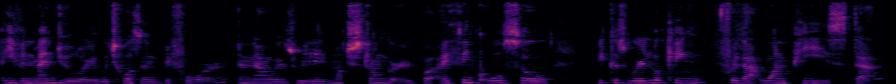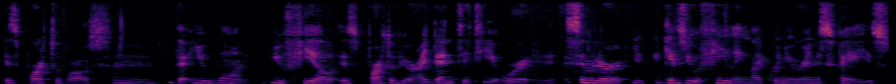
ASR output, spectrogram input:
Even men jewelry, which wasn't before, and now is really much stronger. But I think also because we're looking for that one piece that is part of us and that you want, you feel is part of your identity, or similar, it gives you a feeling like when you're in a space.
